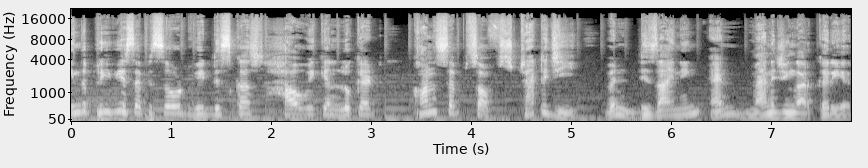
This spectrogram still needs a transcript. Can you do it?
In the previous episode, we discussed how we can look at concepts of strategy when designing and managing our career.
